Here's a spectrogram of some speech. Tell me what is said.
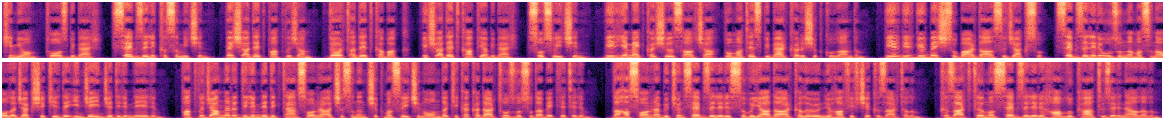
kimyon, toz biber. Sebzeli kısım için, 5 adet patlıcan, 4 adet kabak, 3 adet kapya biber. Sosu için, 1 yemek kaşığı salça, domates biber karışık kullandım. 1,5 su bardağı sıcak su. Sebzeleri uzunlamasına olacak şekilde ince ince dilimleyelim. Patlıcanları dilimledikten sonra açısının çıkması için 10 dakika kadar tuzlu suda bekletelim. Daha sonra bütün sebzeleri sıvı yağda arkalı önlü hafifçe kızartalım. Kızarttığımız sebzeleri havlu kağıt üzerine alalım.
